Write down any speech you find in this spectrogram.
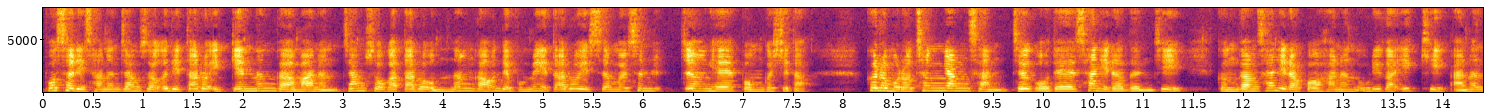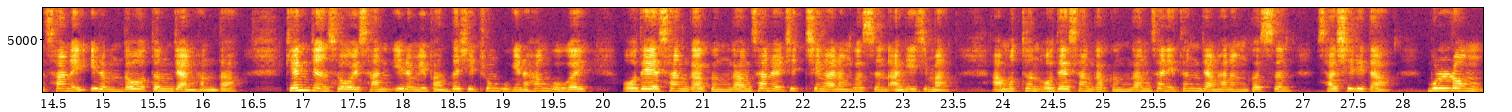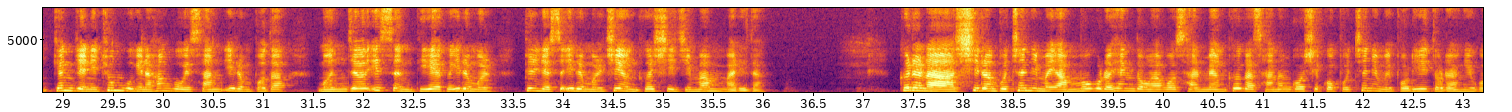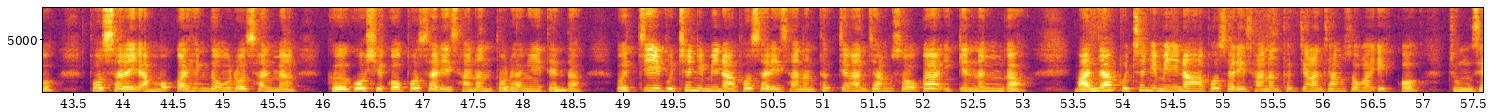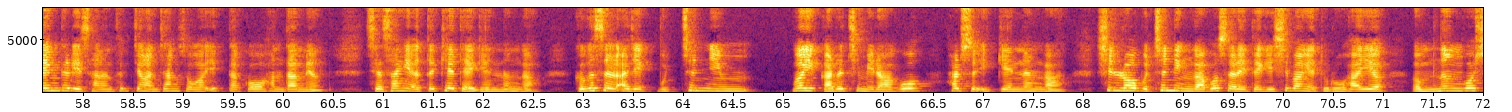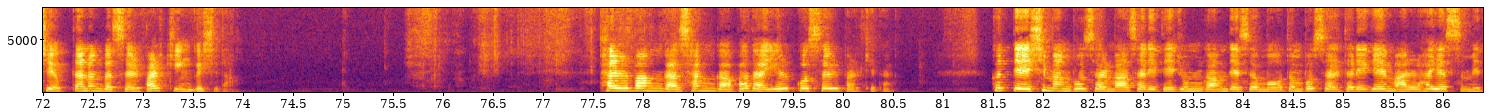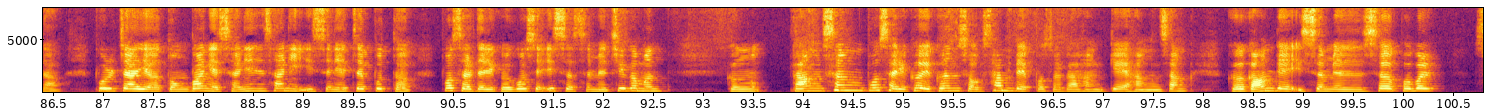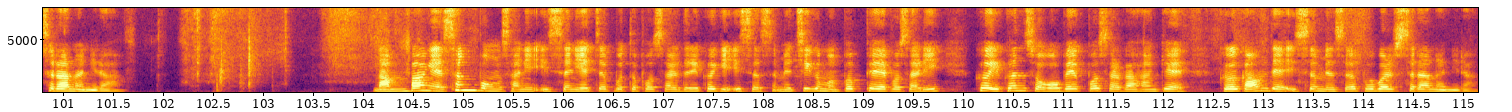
보살이 사는 장소가 어디 따로 있겠는가마는 장소가 따로 없는 가운데 분명히 따로 있음을 설정해 본 것이다. 그러므로 청량산, 즉 오대산이라든지 건강산이라고 하는 우리가 익히 아는 산의 이름도 등장한다. 경전소의 산 이름이 반드시 중국이나 한국의 오대산과 건강산을 지칭하는 것은 아니지만 아무튼 오대산과 건강산이 등장하는 것은 사실이다. 물론 경전이 중국이나 한국의 산 이름보다 먼저 있은 뒤에 그 이름을 빌려서 이름을 지은 것이지만 말이다. 그러나 실은 부처님의 안목으로 행동하고 살면 그가 사는 곳이 곧 부처님의 보리 도량이고 보살의 안목과 행동으로 살면 그곳이 곧 보살이 사는 도량이 된다. 어찌 부처님이나 보살이 사는 특정한 장소가 있겠는가? 만약 부처님이나 보살이 사는 특정한 장소가 있고 중생들이 사는 특정한 장소가 있다고 한다면 세상이 어떻게 되겠는가? 그것을 아직 부처님의 가르침이라고 할 수 있겠는가? 실로 부처님과 보살이 되기 시방에 두루하여 없는 곳이 없다는 것을 밝힌 것이다. 팔방과 산과 바다 열 곳을 밝히다. 그때 시망보살 마살이 대중 가운데서 모든 보살들에게 말하였습니다. 불자여 동방에 선인산이 있으니 옛적부터 보살들이 그곳에 있었으며 지금은 강성 보살이 그의 근속 300보살과 함께 항상 그 가운데 있으면서 법을 설하느니라. 남방에 성봉산이 있으니 옛적부터 보살들이 거기 있었으며 지금은 법회 보살이 그의 근속 500 보살과 함께 그 가운데 있으면서 법을 설하느니라.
